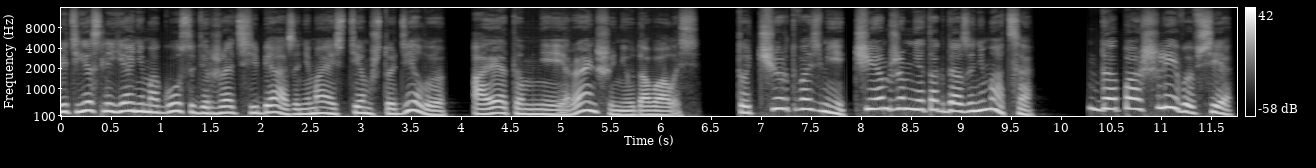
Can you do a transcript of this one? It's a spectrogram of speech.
Ведь если я не могу содержать себя, занимаясь тем, что делаю, а это мне и раньше не удавалось, то, черт возьми, чем же мне тогда заниматься? «Да пошли вы все!»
